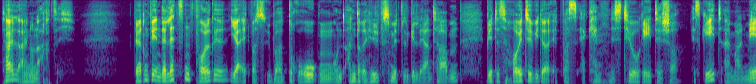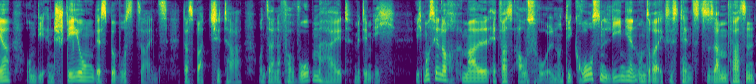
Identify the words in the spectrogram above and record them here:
Teil 81 Während wir in der letzten Folge ja etwas über Drogen und andere Hilfsmittel gelernt haben, wird es heute wieder etwas erkenntnistheoretischer. Es geht einmal mehr um die Entstehung des Bewusstseins, das war und seiner Verwobenheit mit dem Ich. Ich muss hier noch mal etwas ausholen und die großen Linien unserer Existenz zusammenfassen,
